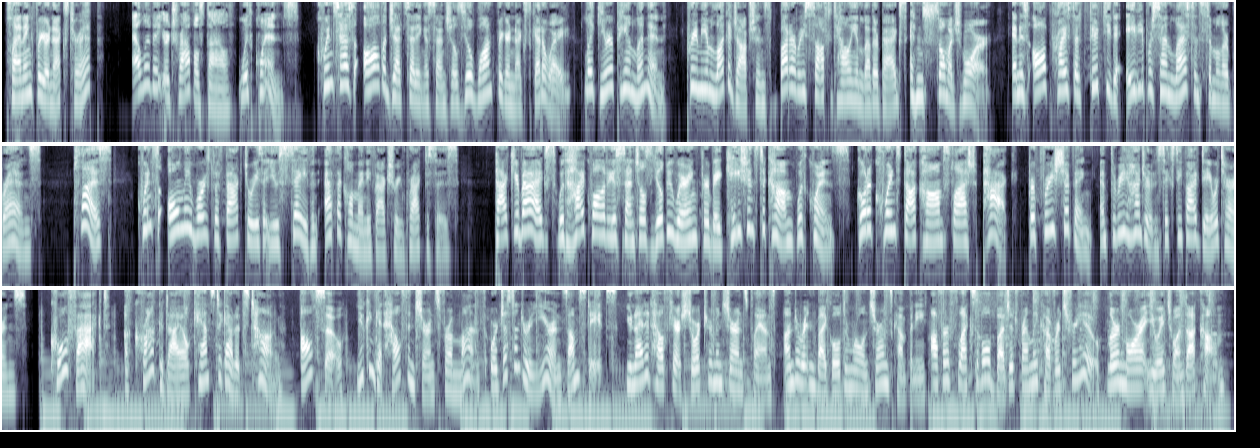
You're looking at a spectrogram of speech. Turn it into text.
Planning for your next trip? Elevate your travel style with Quince. Quince has all the jet-setting essentials you'll want for your next getaway, like European linen, premium luggage options, buttery soft Italian leather bags, and so much more. And is all priced at 50 to 80% less than similar brands. Plus, Quince only works with factories that use safe and ethical manufacturing practices. Pack your bags with high-quality essentials you'll be wearing for vacations to come with Quince. Go to quince.com/pack for free shipping and 365-day returns. Cool fact: A crocodile can't stick out its tongue. Also, you can get health insurance for a month or just under a year in some states. United Healthcare short-term insurance plans, underwritten by Golden Rule Insurance Company, offer flexible, budget-friendly coverage for you. Learn more at uh1.com.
